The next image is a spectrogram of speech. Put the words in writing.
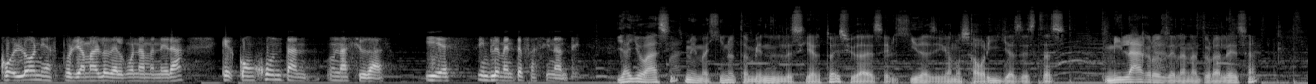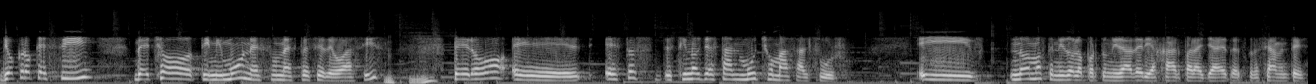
colonias, por llamarlo de alguna manera, que conjuntan una ciudad y es simplemente fascinante. Y hay oasis, me imagino, también en el desierto. Hay ciudades erigidas, digamos, a orillas de estos milagros de la naturaleza. Yo creo que sí. De hecho, Timimun es una especie de oasis, pero eh, estos destinos ya están mucho más al sur. Y no hemos tenido la oportunidad de viajar para allá, desgraciadamente.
